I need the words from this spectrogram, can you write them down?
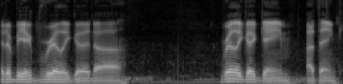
it'll be a really good uh, really good game. I think.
